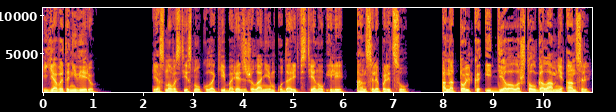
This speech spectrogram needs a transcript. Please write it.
Я в это не верю, я снова стиснул кулаки, борясь с желанием ударить в стену или Анселя по лицу. Она только и делала, что лгала мне, Ансель.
